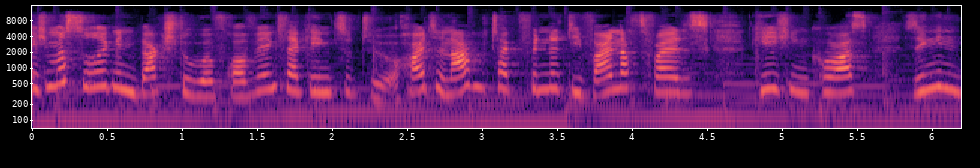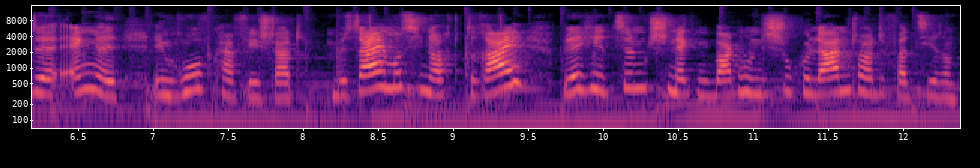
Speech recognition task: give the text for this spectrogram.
Ich muss zurück in die Backstube. Frau Winkler ging zur Tür. Heute Nachmittag findet die Weihnachtsfeier des Kirchenchors Singende Engel im Hofcafé statt. Bis dahin muss ich noch drei Bleche Zimtschnecken backen und die Schokoladentorte verzieren.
